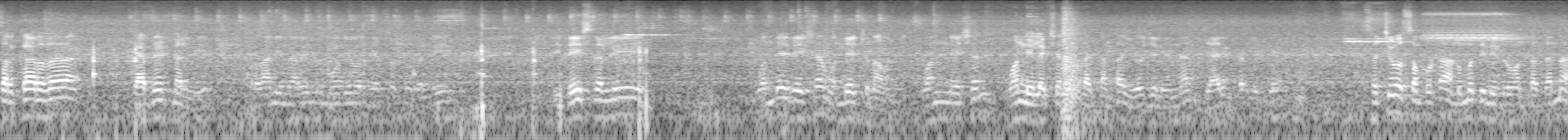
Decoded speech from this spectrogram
ಸರ್ಕಾರದ ಕ್ಯಾಬಿನೆಟ್ನಲ್ಲಿ ಪ್ರಧಾನಿ ನರೇಂದ್ರ ಮೋದಿಯವರ ನೇತೃತ್ವದಲ್ಲಿ ಈ ದೇಶದಲ್ಲಿ ಒಂದೇ ದೇಶ, ಒಂದೇ ಚುನಾವಣೆ. ಒನ್ ನೇಷನ್ ಒನ್ ಎಲೆಕ್ಷನ್ ಅಂತಕ್ಕಂಥ ಯೋಜನೆಯನ್ನು ಜಾರಿಗೆ ತರಲಿಕ್ಕೆ ಸಚಿವ ಸಂಪುಟ ಅನುಮತಿ ನೀಡಿರುವಂಥದ್ದನ್ನು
